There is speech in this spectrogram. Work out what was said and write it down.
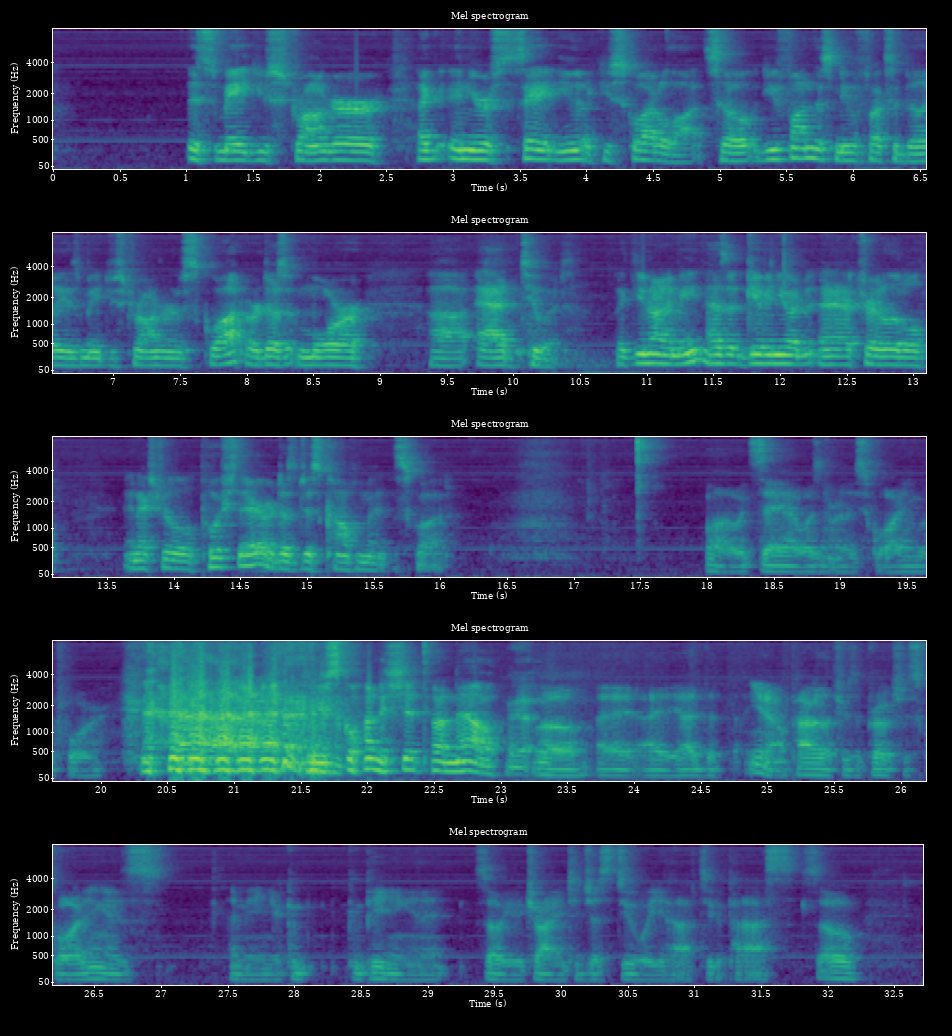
it's made you stronger? Like in your say, you like you squat a lot. So do you find this new flexibility has made you stronger in a squat, or does it more uh, add to it? Like you know what I mean? Has it given you an, an extra little, an extra little push there, or does it just complement the squat? Well, I would say I wasn't really squatting before. You're squatting a shit ton now. Yeah. Well, I, I had the you know powerlifter's approach to squatting is, I mean, you're com- competing in it, so you're trying to just do what you have to to pass. So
